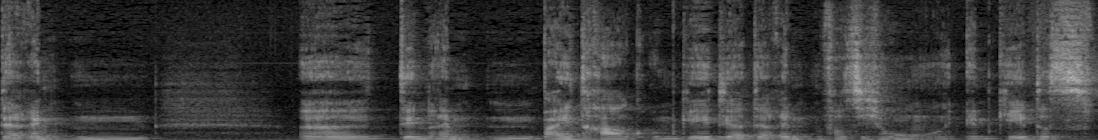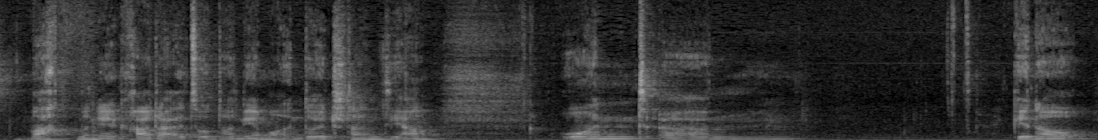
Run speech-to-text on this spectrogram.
der Renten äh, den Rentenbeitrag umgeht, ja, der Rentenversicherung entgeht. Das macht man ja gerade als Unternehmer in Deutschland, ja. Und ähm, Genau.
